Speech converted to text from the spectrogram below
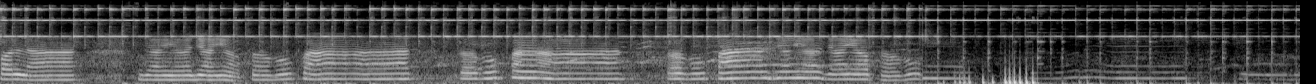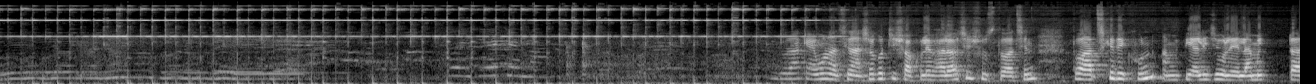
પ્રહલાદ જય જય પ્રભુપાદ પ્રભુપાદ પ્રભુપાદ જય જય પ્રભુ কেমন আছেন আশা করছি সকলে ভালো আছেন সুস্থ আছেন তো আজকে দেখুন আমি পিয়ালি চলে এলাম একটা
